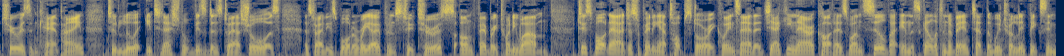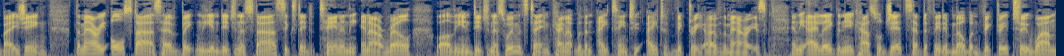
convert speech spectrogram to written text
tourism campaign to lure international visitors to our shores. Australia's border reopens to tourists on February 21. To sport now, just repeating our top story Queenslander Jackie Narracott has won silver in the skeleton event at the Winter Olympics in Beijing. The Maori All Stars have beaten the Indigenous Stars 16 to 10 in the NRL, while the Indigenous women's team came up with an 18 to 8 victory over the Maoris. In the A League, the Newcastle Jets have defeated Melbourne Victory victory 2 1.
